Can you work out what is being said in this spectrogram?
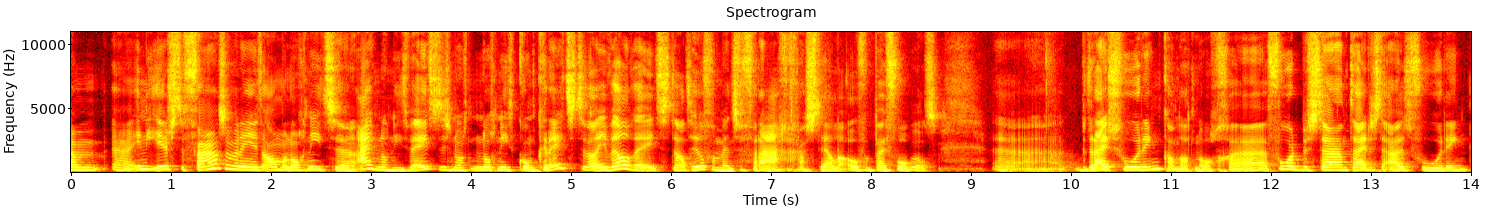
um, uh, in die eerste fase, waarin je het allemaal nog niet, uh, eigenlijk nog niet weet, het is nog, nog niet concreet, terwijl je wel weet dat heel veel mensen vragen gaan stellen over bijvoorbeeld uh, bedrijfsvoering. Kan dat nog voortbestaan tijdens de uitvoering?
